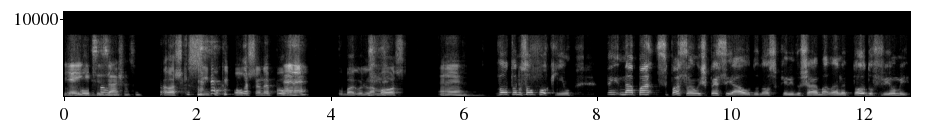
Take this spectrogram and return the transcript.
E aí, o que, que vocês acham? Assim? Eu acho que sim, porque mostra, né, porra? É, né? O bagulho lá mostra. É. Voltando só um pouquinho. Tem, na participação especial do nosso querido Shyamalan, né, todo o filme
